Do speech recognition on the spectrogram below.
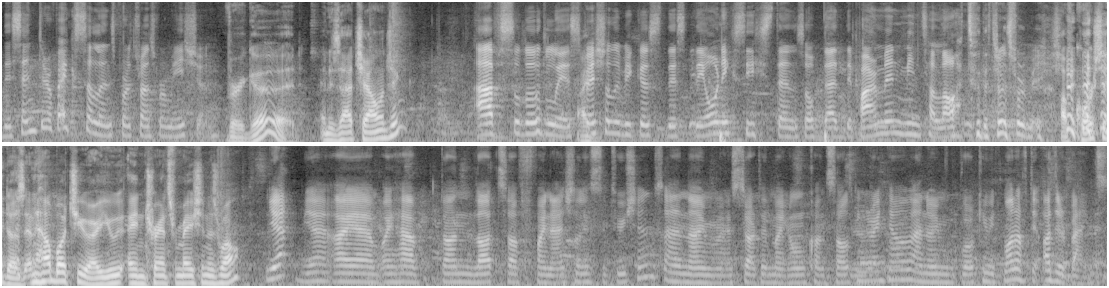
the Center of Excellence for Transformation. Very good. And is that challenging? Absolutely, especially because this, the own existence of that department means a lot to the transformation. Of course it does. And how about you? Are you in transformation as well? Yeah, yeah. I um, I have done lots of financial institutions, and I'm I started my own consulting right now, and I'm working with one of the other banks.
